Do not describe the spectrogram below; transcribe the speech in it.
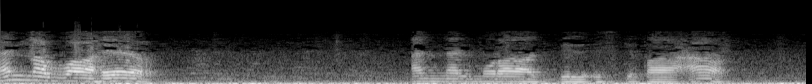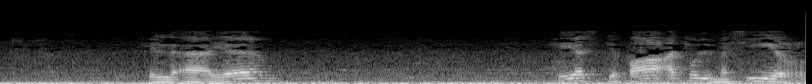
أن الظاهر أن المراد بالاستطاعة في الآية هي استطاعة المسير.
